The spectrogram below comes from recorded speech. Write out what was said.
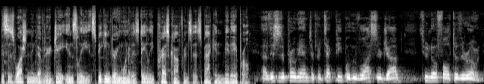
This is Washington Governor Jay Inslee speaking during one of his daily press conferences back in mid April. Uh, this is a program to protect people who've lost their job through no fault of their own.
